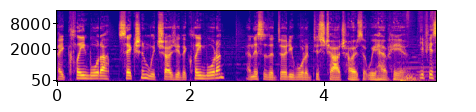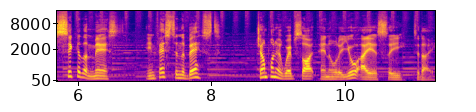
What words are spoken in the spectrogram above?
a clean water section which shows you the clean water and this is the dirty water discharge hose that we have here. If you're sick of the mess, invest in the best. Jump on our website and order your ASC today.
